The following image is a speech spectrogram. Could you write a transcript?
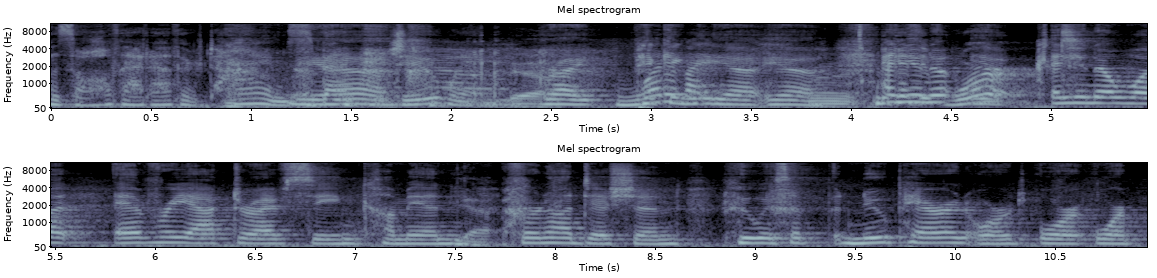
was all that other time spent Yeah. doing? Right. What Picking, I- yeah, yeah. Because you it know, yeah, worked. And you know what? Every actor I've seen come in Yeah. for an audition who is a new parent or, or, or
